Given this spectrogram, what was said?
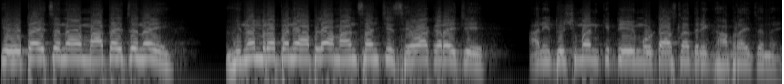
की उठायचं नाही मातायचं नाही विनम्रपणे आपल्या माणसांची सेवा करायची आणि दुश्मन कितीही मोठा असला तरी घाबरायचं नाही.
